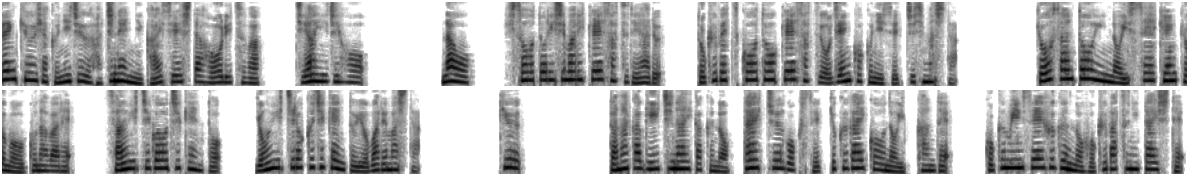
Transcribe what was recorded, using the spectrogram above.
1928年に改正した法律は、治安維持法。なお、非装取締警察である特別高等警察を全国に設置しました。共産党員の一斉検挙も行われ、315事件と416事件と呼ばれました。9. 田中義一内閣の対中国積極外交の一環で、国民政府軍の北伐に対して、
